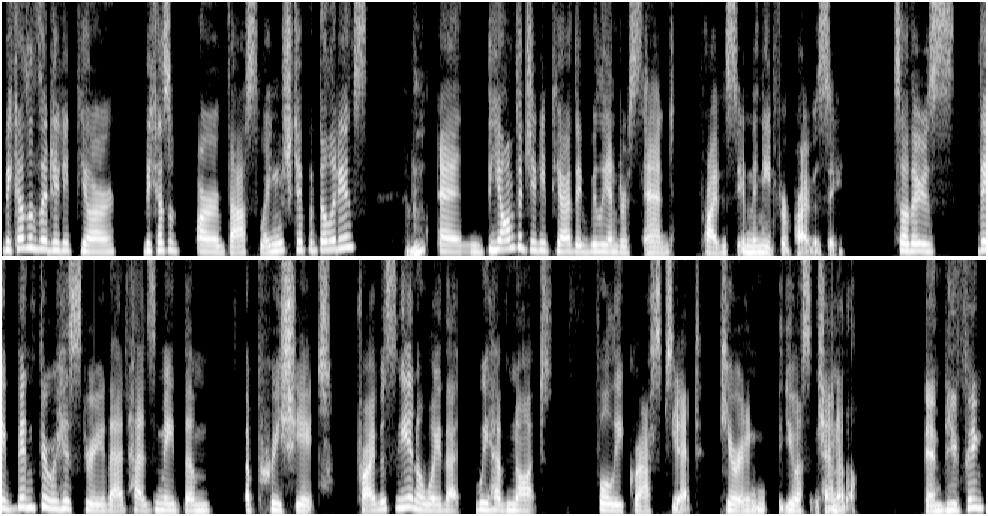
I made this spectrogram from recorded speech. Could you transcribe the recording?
because of the GDPR, because of our vast language capabilities. Mm-hmm. And beyond the GDPR, they really understand privacy and the need for privacy. So there's, they've been through history that has made them appreciate privacy in a way that we have not fully grasped yet here in the US and Canada. And do you think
